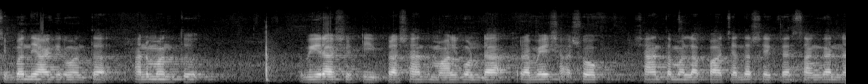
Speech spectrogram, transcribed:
ಸಿಬ್ಬಂದಿ ಆಗಿರುವಂಥ ಹನುಮಂತು, ವೀರಾ ಶೆಟ್ಟಿ, ಪ್ರಶಾಂತ್ ಮಾಲ್ಗೊಂಡ, ರಮೇಶ್ ಅಶೋಕ್, ಶಾಂತಮಲ್ಲಪ್ಪ, ಚಂದ್ರಶೇಖರ್, ಸಂಗಣ್ಣ,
